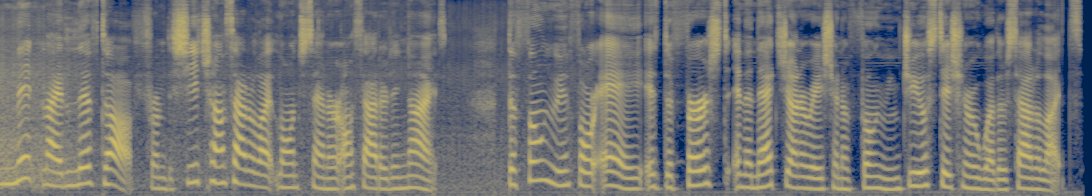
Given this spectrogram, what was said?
Midnight liftoff from the Xichang Satellite Launch Center on Saturday night. The Fengyun 4A is the first in the next generation of Fengyun geostationary weather satellites,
